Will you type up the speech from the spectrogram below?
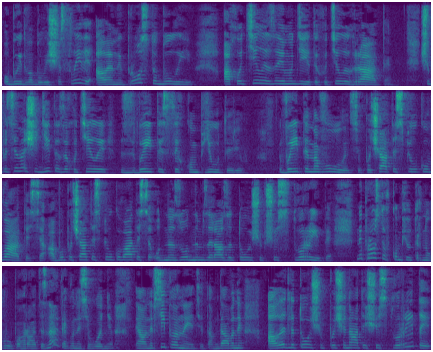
обидва були щасливі, але не просто були, а хотіли взаємодіяти, хотіли грати. Щоб ці наші діти захотіли звийти з цих комп'ютерів. Вийти на вулицю, почати спілкуватися, або почати спілкуватися одне з одним заради того, щоб щось створити. Не просто в комп'ютерну групу грати. Знаєте, як вони сьогодні на всій планеті там, да, вони, але для того, щоб починати щось створити,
